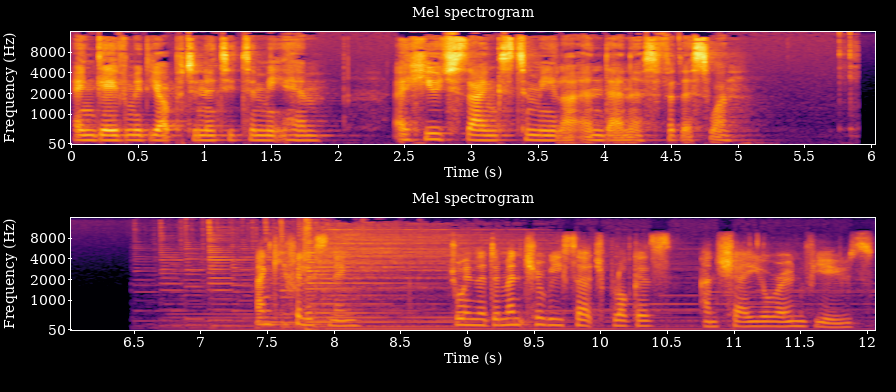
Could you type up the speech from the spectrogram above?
and gave me the opportunity to meet him. A huge thanks to Mila and Dennis for this one. Thank you for listening. Join the Dementia Research bloggers and share your own views.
